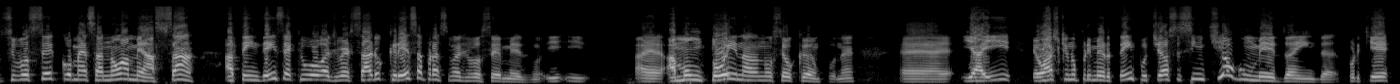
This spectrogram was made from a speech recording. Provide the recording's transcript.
Se você começa a não ameaçar, a tendência é que o adversário cresça para cima de você mesmo e, e é, amontoe na, no seu campo, né? É, e aí, eu acho que no primeiro tempo o Chelsea sentia algum medo ainda, porque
